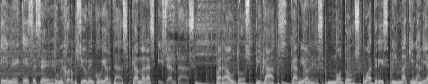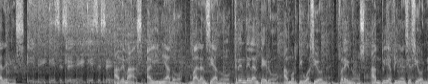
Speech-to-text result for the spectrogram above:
NSC, tu mejor opción en cubiertas, cámaras y llantas. Para autos, pickups, camiones, motos, cuatris y máquinas viales. NSC. Además, alineado, balanceado, tren delantero, amortiguación, frenos, amplia financiación,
